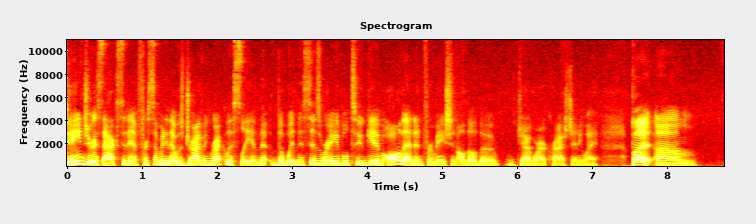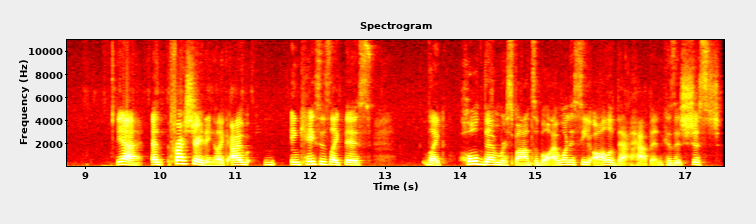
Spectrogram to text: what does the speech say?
dangerous accident for somebody that was driving recklessly and the, the witnesses were able to give all that information although the jaguar crashed anyway but um yeah frustrating like i in cases like this like hold them responsible i want to see all of that happen because it's just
